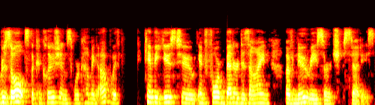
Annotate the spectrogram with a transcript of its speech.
results, the conclusions we're coming up with can be used to inform better design of new research studies.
